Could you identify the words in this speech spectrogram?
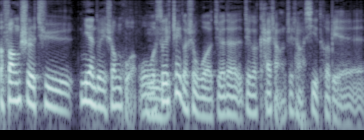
方式去面对生活。我我所以这个是我觉得这个开场这场戏特别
